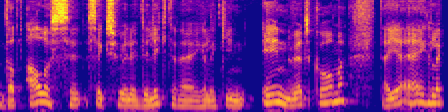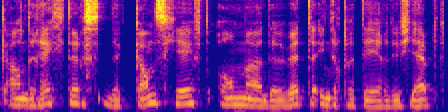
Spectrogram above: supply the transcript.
dat alle se seksuele delicten eigenlijk in één wet komen, dat je eigenlijk aan de rechters de kans geeft om de wet te interpreteren. Dus je hebt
